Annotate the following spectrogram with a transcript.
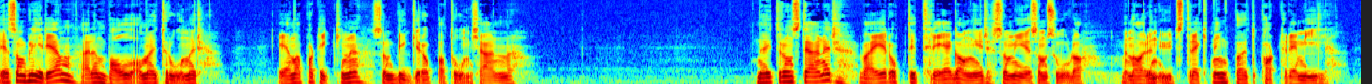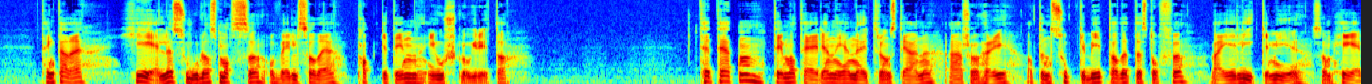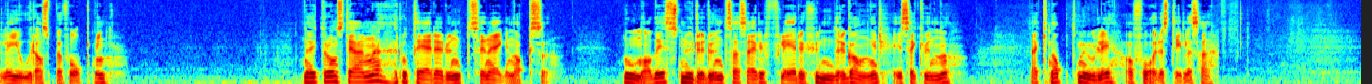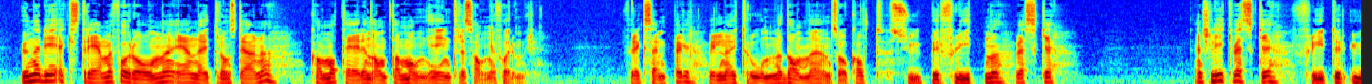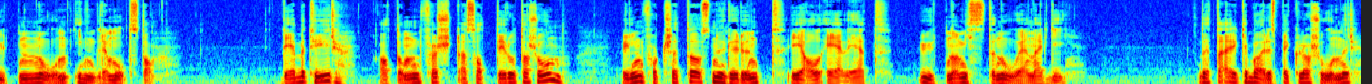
Det som blir igjen, er en ball av nøytroner, en av partiklene som bygger opp atomkjernene. Nøytronstjerner veier opptil tre ganger så mye som sola, men har en utstrekning på et par-tre mil. Tenk deg det, hele solas masse og vel så det, pakket inn i Oslo-gryta. Tettheten til materien i en nøytronstjerne er så høy at en sukkerbit av dette stoffet veier like mye som hele jordas befolkning. Nøytronstjernene roterer rundt sin egen akse. Noen av de snurrer rundt seg selv flere hundre ganger i sekundet. Det er knapt mulig å forestille seg. Under de ekstreme forholdene i en nøytronstjerne kan materien anta mange interessante former. For eksempel vil nøytronene danne en såkalt superflytende væske. En slik væske flyter uten noen indre motstand. Det betyr at om den først er satt i rotasjon, vil den fortsette å snurre rundt i all evighet, uten å miste noe energi. Dette er ikke bare spekulasjoner,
